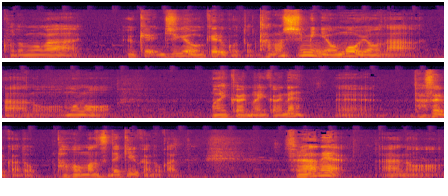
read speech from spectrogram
子供が受け授業を受けることを楽しみに思うようなあのものを毎回毎回ね、えー、出せるかどうパフォーマンスできるかどうかそれはねあの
